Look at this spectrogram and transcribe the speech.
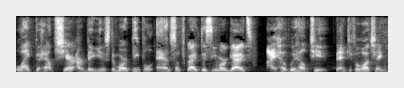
Like to help share our videos to more people and subscribe to see more guides. I hope we helped you. Thank you for watching.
